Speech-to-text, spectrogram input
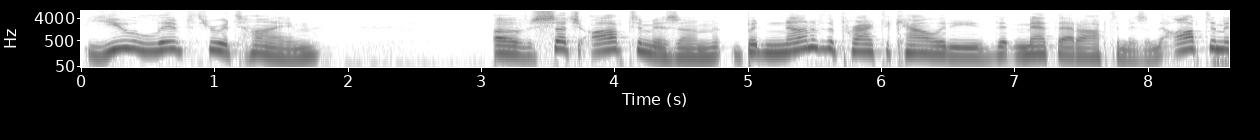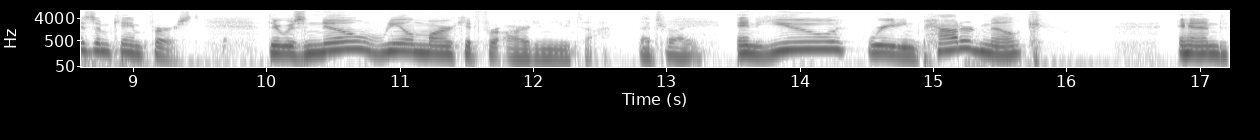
you lived through a time of such optimism, but none of the practicality that met that optimism. The optimism came first. There was no real market for art in Utah. That's right. And you were eating powdered milk and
